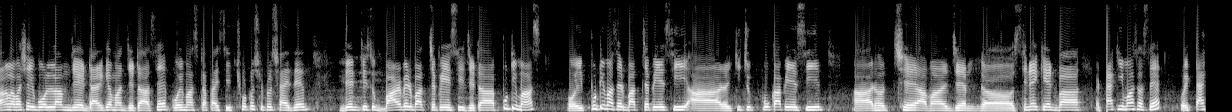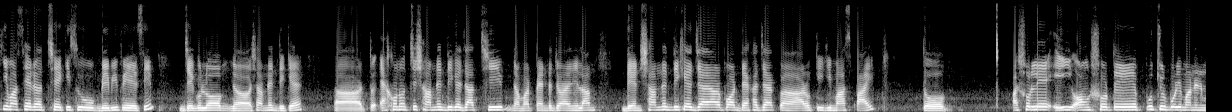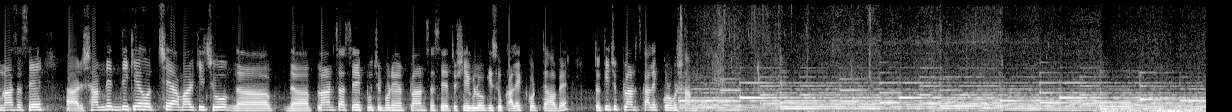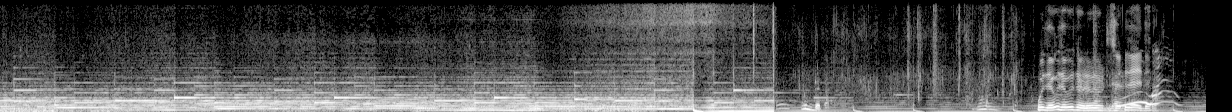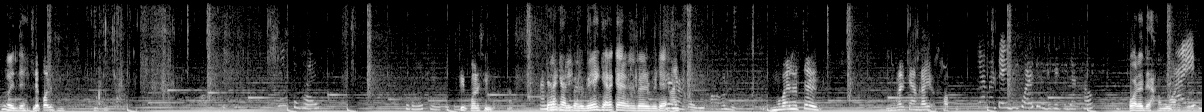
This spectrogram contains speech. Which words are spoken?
বাংলা ভাষায় বললাম যে ডাইকে মাছ যেটা আছে, ওই মাছটা পাইছি ছোট ছোট সাইজের দেন কিছু বার্বের বাচ্চা পেয়েছি, যেটা পুঁটি মাছ। ওই পুটি মাছের বাচ্চা পেয়েছি, আর কিছু পোকা পেয়েছি। আর হচ্ছে আমার যে স্নেক হেড বা টাকি মাছ আছে, ওই টাকি মাছের হচ্ছে কিছু বেবি পেয়েছি, যেগুলো সামনের দিকে। আর তো এখন হচ্ছে সামনের দিকে যাচ্ছি, আমার প্যান্টে জড়াই নিলাম। দেন সামনের দিকে যাওয়ার পর দেখা যাক আরও কি কি মাছ পাই। তো আসলে এই অংশতে প্রচুর পরিমাণের মাছ আছে। আর সামনের দিকে হচ্ছে আমার কিছু প্লান্টস আছে, প্রচুর পরিমাণে প্লান্টস আছে, তো সেগুলো কিছু কালেক্ট করতে হবে। তো কিছু প্লান্টস কালেক্ট করব সামনে। ওই যে ওই যে ওই যে যে, এই যে। ওই যে। লে পলিথিন পলিথিন কেরা খেয়াল করবে কেরা খেয়াল করবে রে। মোবাইল হচ্ছে মোবাইল ক্যামেরায় সব। ক্যামেরাটা এই দিকে পরে দিকে একটু দেখাও। পরে দেখাবো।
